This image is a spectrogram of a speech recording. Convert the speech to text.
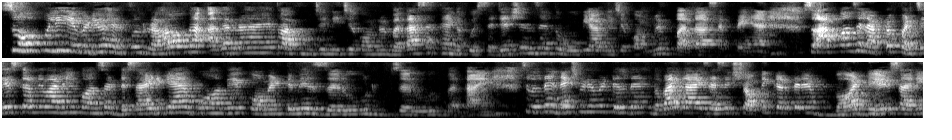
सो so, होपफुली ये वीडियो हेल्पफुल रहा होगा। अगर रहा है तो आप मुझे नीचे कमेंट में बता सकते हैं। अगर कोई सजेशन है तो वो भी आप नीचे कमेंट में बता सकते हैं। सो so, आप कौन सा लैपटॉप परचेज करने वाले हैं कौन सा डिसाइड किया है वो हमें कॉमेंट में ज़रूर ज़रूर बताएँ। सो so, मिलते हैं नेक्स्ट वीडियो में। टिल देन बाय गाइस ऐसे शॉपिंग करते रहे। बहुत ढेर सारी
